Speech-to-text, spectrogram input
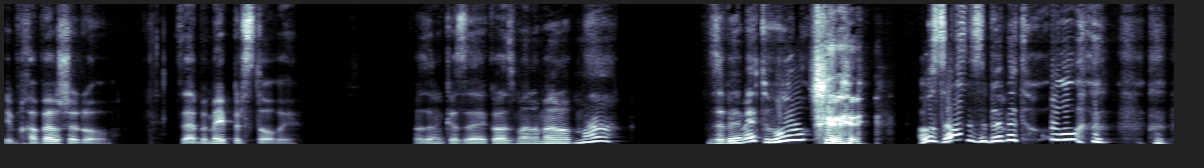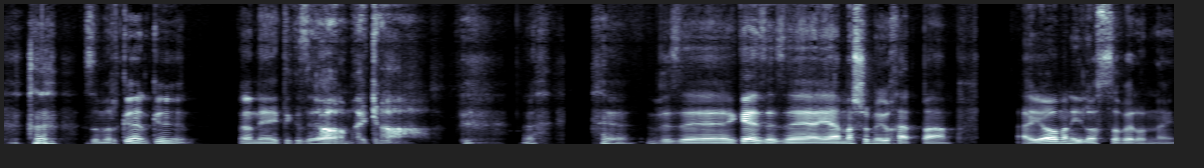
עם חבר שלו, זה היה במייפל סטורי. ואז אני כזה כל הזמן אומר לו, מה? זה באמת הוא? הוא זר, זה באמת הוא? אז הוא אומר, כן, כן. אני הייתי כזה, oh my god. Oh וזה, כן, זה, זה היה משהו מיוחד פעם. היום אני לא סובל אונליין.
